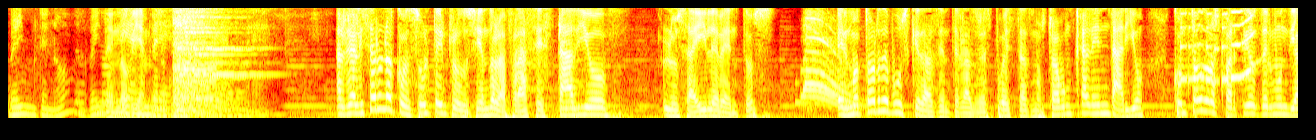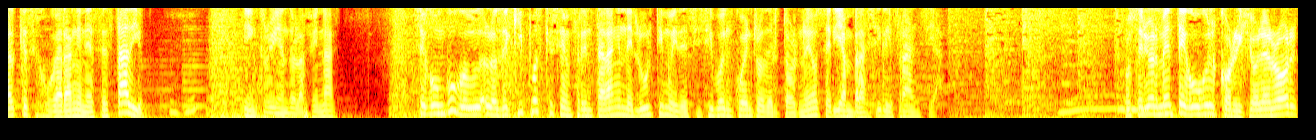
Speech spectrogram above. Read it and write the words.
20, ¿no? El 20 De noviembre. Al realizar una consulta introduciendo la frase Estadio Lusail Eventos, el motor de búsquedas entre las respuestas mostraba un calendario con todos los partidos del Mundial que se jugarán en ese estadio, incluyendo la final. Según Google, los equipos que se enfrentarán en el último y decisivo encuentro del torneo serían Brasil y Francia. Posteriormente Google corrigió el error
